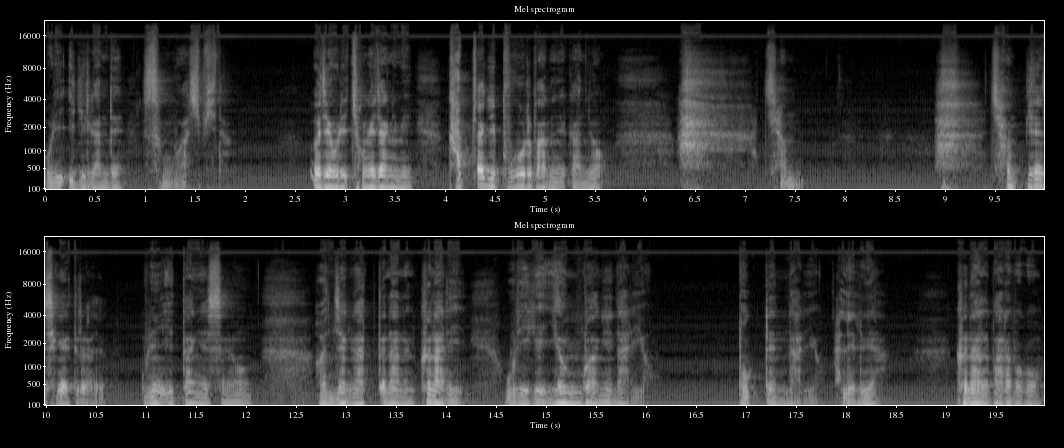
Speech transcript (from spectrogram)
우리 이길 가는데 성공하십시다. 어제 우리 정 회장님이 갑자기 부고를 받으니까요. 아, 참, 아, 참 이런 생각이 들어요. 우리는 이 땅에서요. 언젠가 떠나는 그날이 우리에게 영광의 날이요. 복된 날이요. 할렐루야. 그날을 바라보고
